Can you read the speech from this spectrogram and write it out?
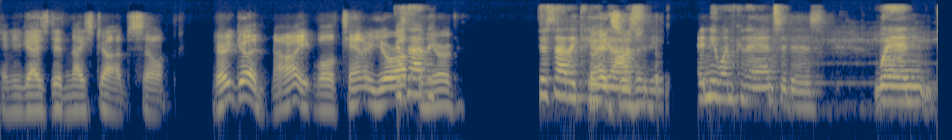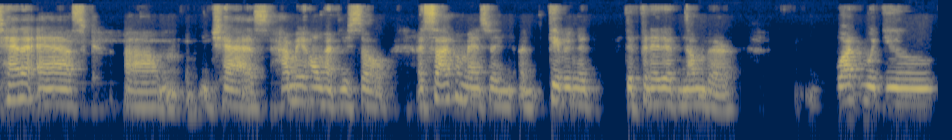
and you guys did a nice job. So very good. All right. Well, Tanner, you're Just up and of- you're Just out of Go ahead, curiosity, anyone can answer this. When Tanner asked um, Chaz, how many homes have you sold? Aside from answering, uh, giving a definitive number, what would you,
